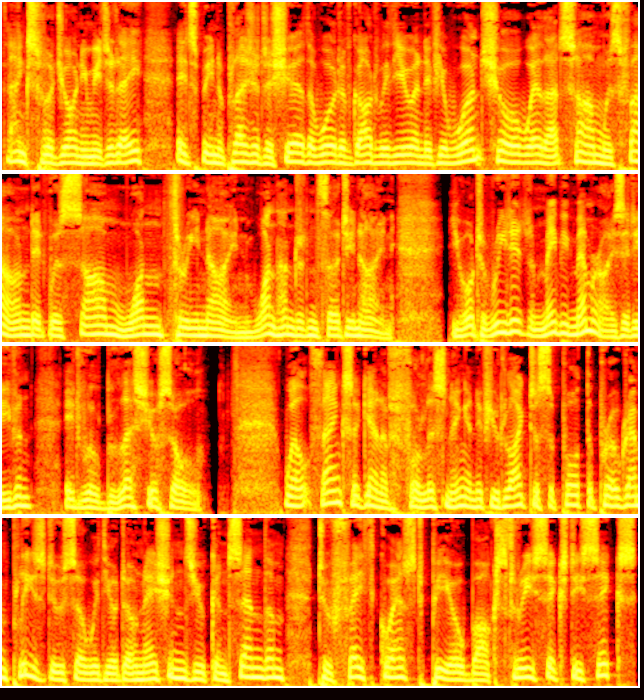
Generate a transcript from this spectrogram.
Thanks for joining me today. It's been a pleasure to share the Word of God with you, and if you weren't sure where that psalm was found, it was Psalm 139, 139. You ought to read it and maybe memorize it even. It will bless your soul. Well, thanks again for listening, and if you'd like to support the program, please do so with your donations. You can send them to FaithQuest, P.O. Box 366,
